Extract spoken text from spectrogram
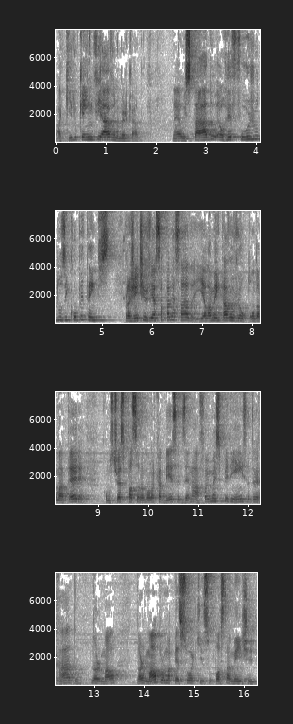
aquilo que é inviável no mercado. Né? O Estado é o refúgio dos incompetentes. Para a gente ver essa palhaçada. E é lamentável ver o tom da matéria como se estivesse passando a mão na cabeça, dizendo: ah, foi uma experiência, deu errado, normal. Normal para uma pessoa que supostamente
